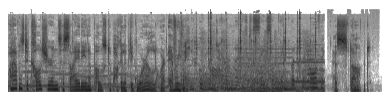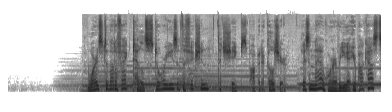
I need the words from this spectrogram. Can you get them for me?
What happens to culture and society in a post apocalyptic world where everything Opened her mouth to say something, but all the has stopped? Words to that effect tell stories of the fiction that shapes popular culture. Listen now wherever you get your podcasts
